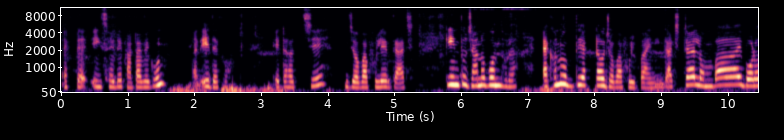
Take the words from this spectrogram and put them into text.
একটা এই সাইডে কাঁটা বেগুন। আর এই দেখো, এটা হচ্ছে জবা ফুলের গাছ। কিন্তু জানো বন্ধুরা এখনও অবধি একটাও জবা ফুল পায়নি গাছটা লম্বায় বড়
